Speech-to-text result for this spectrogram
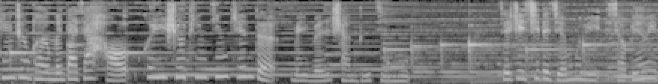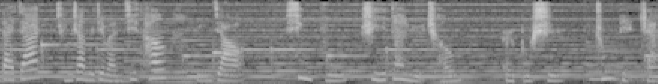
听众朋友们，大家好，欢迎收听今天的美文赏读节目。在这期的节目里，小编为大家呈上的这碗鸡汤，名叫“幸福是一段旅程，而不是终点站”。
